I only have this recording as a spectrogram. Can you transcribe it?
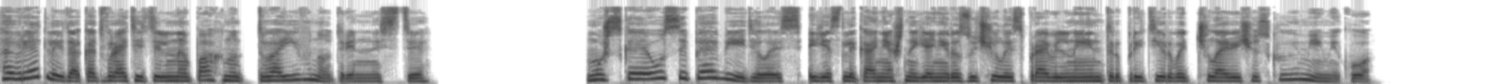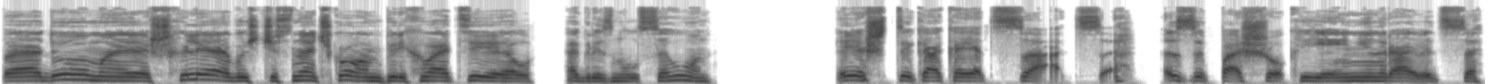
«А вряд ли так отвратительно пахнут твои внутренности». Мужская особь обиделась, если, конечно, я не разучилась правильно интерпретировать человеческую мимику. «Подумаешь, хлеба с чесночком перехватил», — огрызнулся он. «Ишь ты какая цаца! Запашок ей не нравится.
